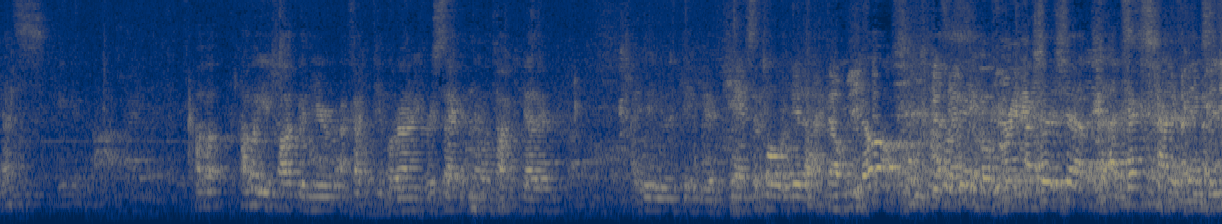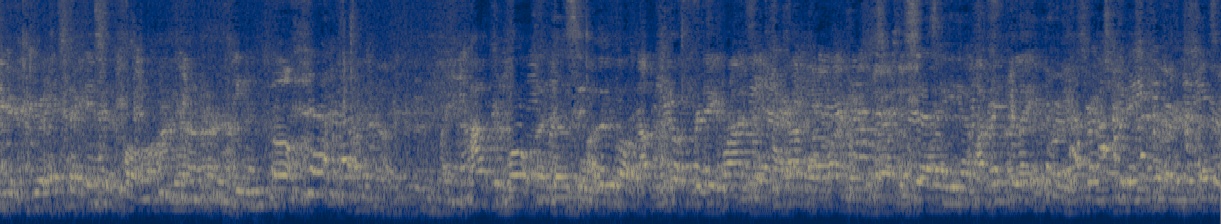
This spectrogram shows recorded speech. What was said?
Yes? How about, how about you talk with your, a couple people around you for a second and then we'll talk together? I didn't even give you a chance to vote, did I? No. No. Okay. I should have set up a text kind of thing so you could do an instant, instant poll. on the- oh. I'll do both. That does seem- I'll do both. I'll queue up Renee Watson. She says, I'm ready to late. French Canadian.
